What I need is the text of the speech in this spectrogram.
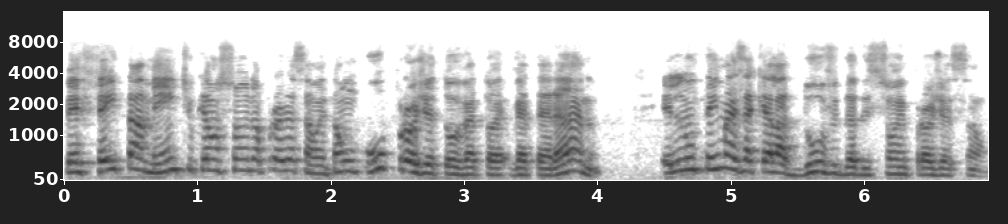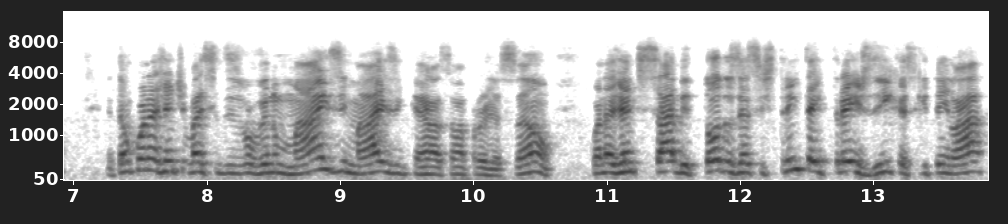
perfeitamente o que é um sonho da projeção. Então, o projetor veterano, ele não tem mais aquela dúvida de sonho e projeção. Então, quando a gente vai se desenvolvendo mais e mais em relação à projeção, quando a gente sabe todos esses 33 dicas que tem lá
